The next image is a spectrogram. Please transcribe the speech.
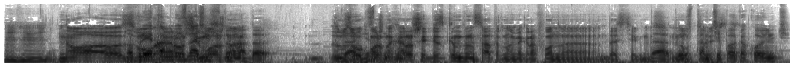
Но Но звук хороший значит, можно... надо... Звук Да, можно не- хороший без конденсаторного микрофона достигнуть. Да, то Ну, есть там типа какой-нибудь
